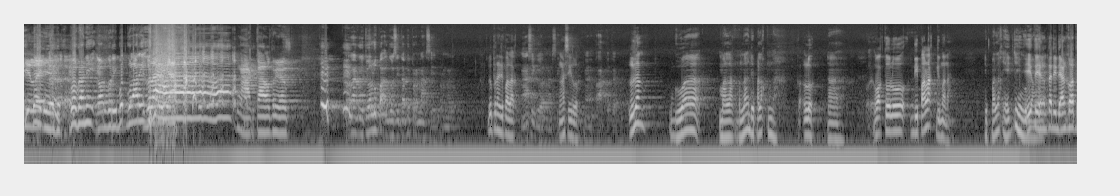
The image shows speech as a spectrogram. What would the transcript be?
gila. Gitu. Gue berani kalau gue ribut gue lari. Gua lari, ya. Ngakal Trias. pernah gue cuma lupa gue sih tapi pernah sih Lu pernah dipalak? ngasih gue ngasih. Ngasih lu. Nah, takut ya. Lu dang? Gua malak pernah, dipalak pernah. Lu. Nah, Waktu lu dipalak gimana? dipalak ya itu yang gue Itu yang tadi diangkot.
